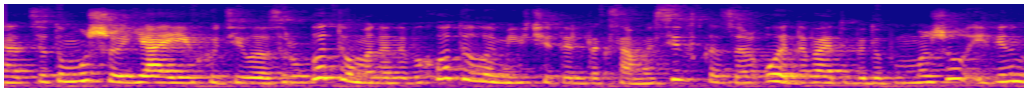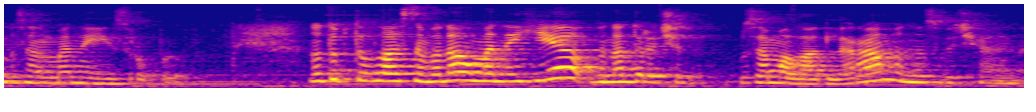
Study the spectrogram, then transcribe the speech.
Е, Це тому, що я її хотіла зробити, у мене не виходило. Мій вчитель так само сів, сказав, ой, давай я тобі допоможу, і він за мене її зробив. Ну, тобто, власне, вона у мене є, вона, до речі, замала для рамена, звичайно.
